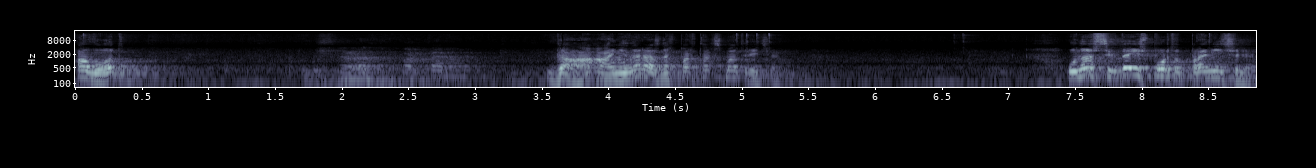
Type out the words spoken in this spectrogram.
А вот. Да, а они на разных портах, смотрите. У нас всегда есть порт отправителя.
